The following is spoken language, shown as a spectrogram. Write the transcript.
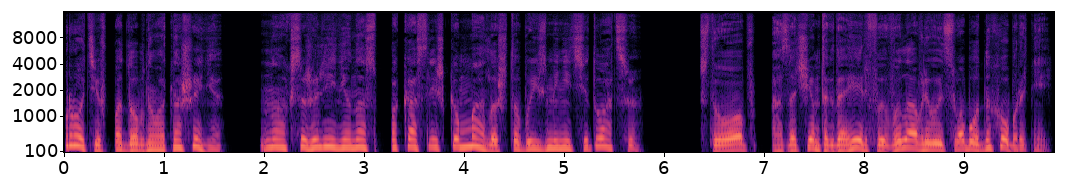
против подобного отношения. Но, к сожалению, нас пока слишком мало, чтобы изменить ситуацию. Стоп, а зачем тогда эльфы вылавливают свободных оборотней?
